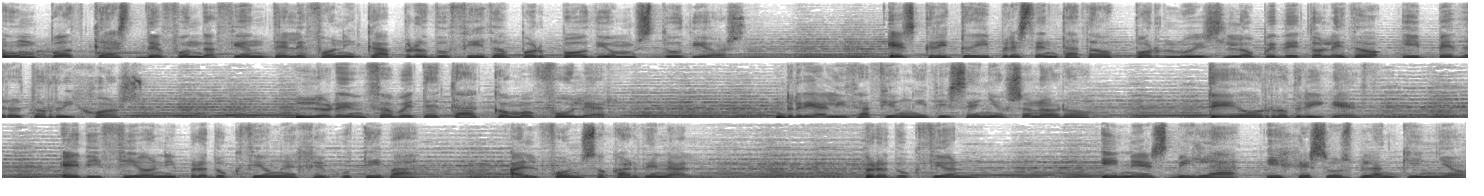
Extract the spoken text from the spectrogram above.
Un podcast de Fundación Telefónica producido por Podium Studios. Escrito y presentado por Luis López de Toledo y Pedro Torrijos. Lorenzo Beteta como Fuller. Realización y diseño sonoro, Teo Rodríguez. Edición y producción ejecutiva, Alfonso Cardenal. Producción, Inés Vila y Jesús Blanquiño.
